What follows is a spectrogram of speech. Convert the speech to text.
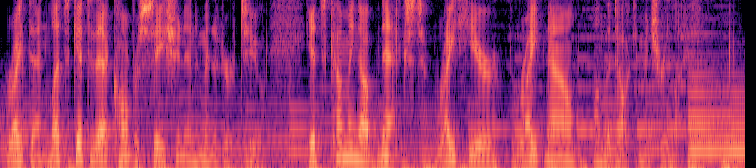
Right then, let's get to that conversation in a minute or two. It's coming up next, right here, right now, on the Documentary Life.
